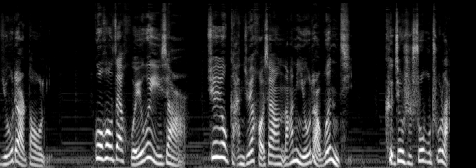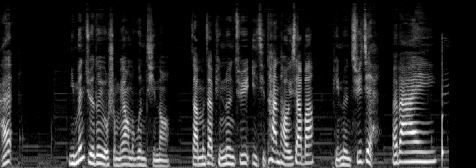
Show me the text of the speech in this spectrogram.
有点道理。过后再回味一下，却又感觉好像哪里有点问题。可就是说不出来，你们觉得有什么样的问题呢？咱们在评论区一起探讨一下吧。评论区见，拜拜。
